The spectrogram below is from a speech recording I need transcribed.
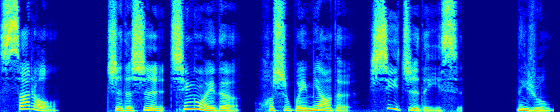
subtle，指的是轻微的或是微妙的、细致的意思。例如，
